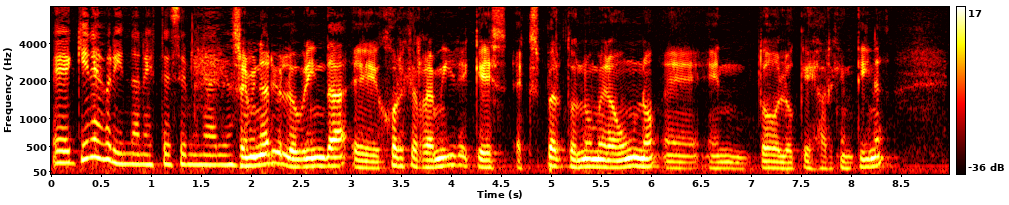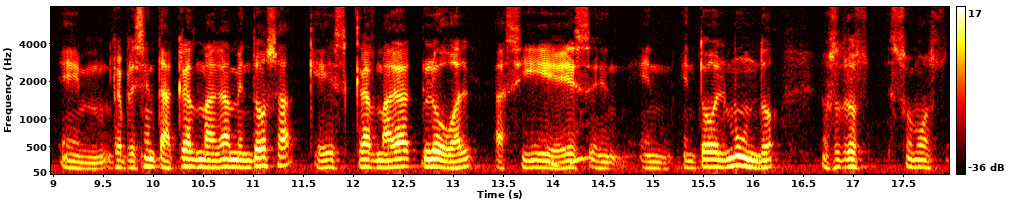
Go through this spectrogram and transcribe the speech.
Eh, ¿Quiénes brindan este seminario? El seminario lo brinda eh, Jorge Ramírez, que es experto número uno eh, en todo lo que es Argentina. Em, representa a Krav Maga Mendoza, que es Krav Maga Global, así es en, en- en todo el mundo. Nosotros somos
